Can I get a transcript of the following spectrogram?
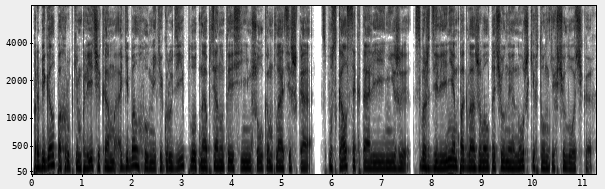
Пробегал по хрупким плечикам, огибал холмики груди, плотно обтянутые синим шелком платьишка, спускался к талии ниже, с вожделением поглаживал точеные ножки в тонких чулочках.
